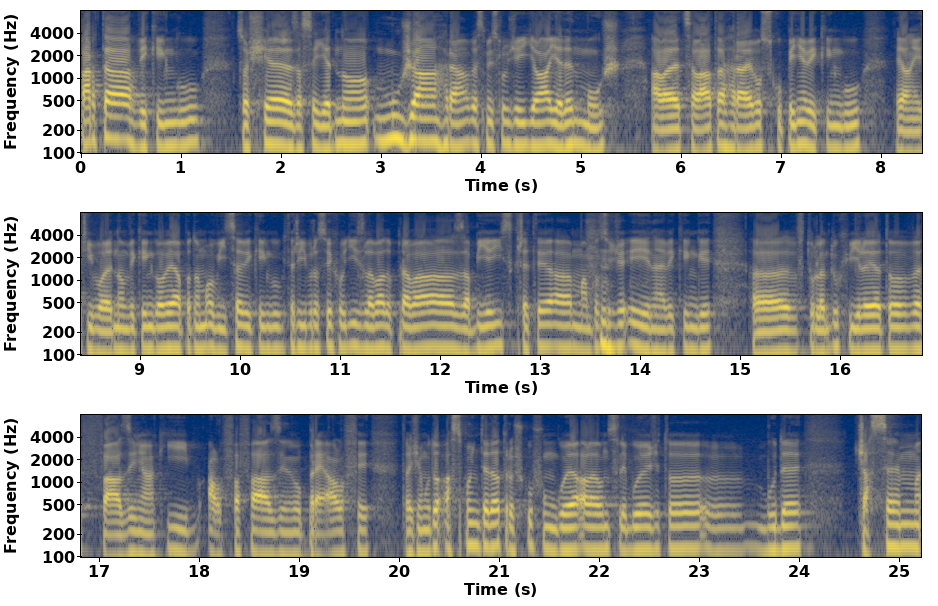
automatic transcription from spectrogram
parta vikingů, což je zase jedno mužá hra, ve smyslu, že ji dělá jeden muž, ale celá ta hra je o skupině vikingů, já nejdřív o jednom vikingovi a potom o více vikingů, kteří prostě chodí zleva doprava, zabíjejí skřety a mám pocit, že i jiné vikingy. Eh, v tuhle tu chvíli je to ve fázi nějaký alfa fázi nebo prealfy, takže mu to aspoň teda trošku funguje, ale on slibuje, že to eh, bude časem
